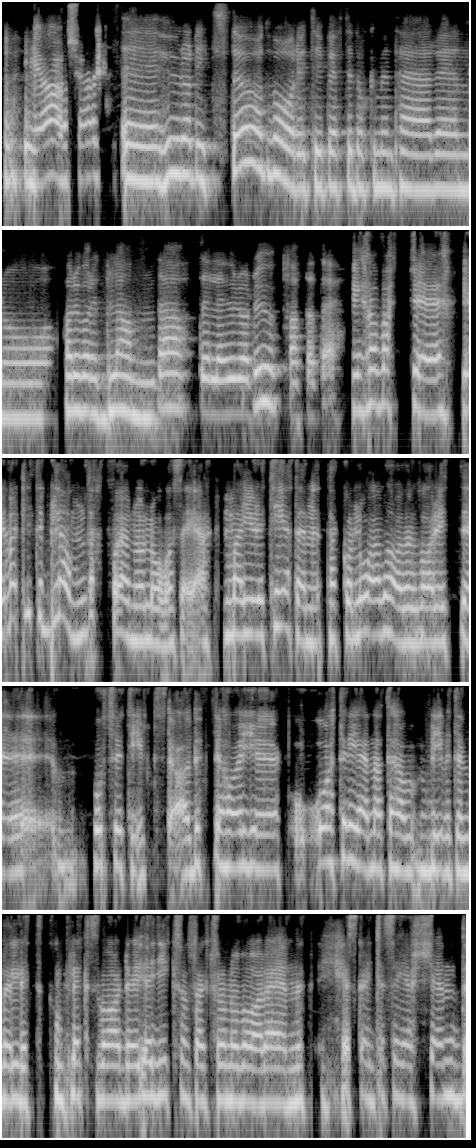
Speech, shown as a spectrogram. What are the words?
Ja, kör. Eh, hur har ditt stöd varit typ efter dokumentären? Och har det varit blandat eller hur har du uppfattat det? Det har varit, eh, det har varit lite blandat får jag nog lov att säga. Majoriteten, tack och lov, har väl varit eh, positivt stöd. Det har ju återigen att det har blivit en väldigt komplex vardag. Jag gick som sagt från att vara en, jag ska inte säga känd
